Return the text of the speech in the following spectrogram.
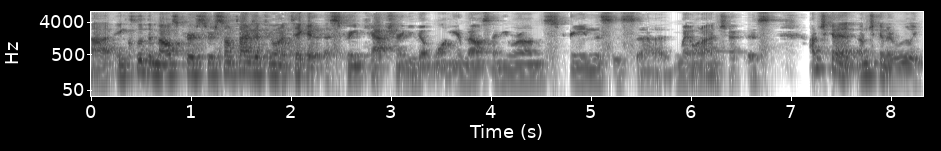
Uh, include the mouse cursor. Sometimes if you want to take a, a, screen capture and you don't want your mouse anywhere on the screen, this is uh, you might want to uncheck this. I'm just gonna I'm just gonna really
